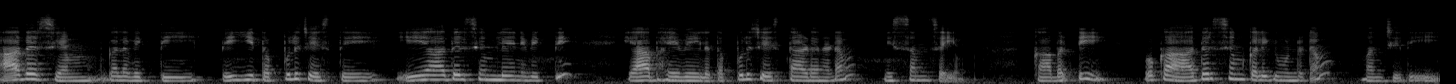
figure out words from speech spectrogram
ఆదర్శం గల వ్యక్తి వెయ్యి తప్పులు చేస్తే ఏ ఆదర్శం లేని వ్యక్తి యాభై వేల తప్పులు చేస్తాడనడం నిస్సంశయం. కాబట్టి ఒక ఆదర్శం కలిగి ఉండటం మంచిది.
